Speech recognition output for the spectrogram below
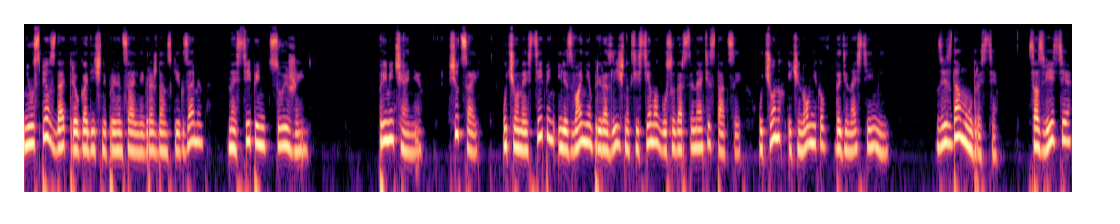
не успев сдать трехгодичный провинциальный гражданский экзамен на степень Цуйжэнь. Примечание. Щуцай. Ученая степень или звание при различных системах государственной аттестации ученых и чиновников до династии Мин. Звезда мудрости. Созвездие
